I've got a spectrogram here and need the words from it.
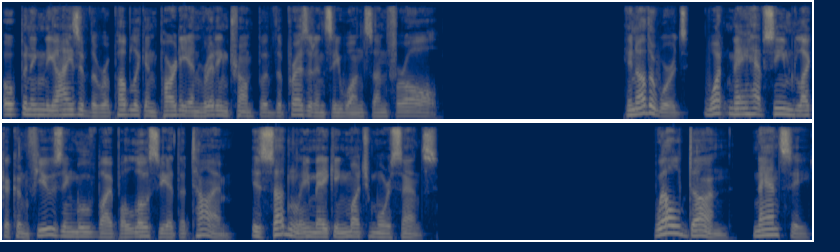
opening the eyes of the Republican Party and ridding Trump of the presidency once and for all. In other words, what may have seemed like a confusing move by Pelosi at the time is suddenly making much more sense. Well done, Nancy,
